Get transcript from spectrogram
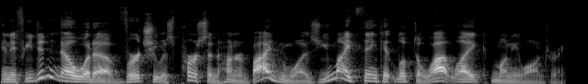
And if you didn't know what a virtuous person Hunter Biden was, you might think it looked a lot like money laundering.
